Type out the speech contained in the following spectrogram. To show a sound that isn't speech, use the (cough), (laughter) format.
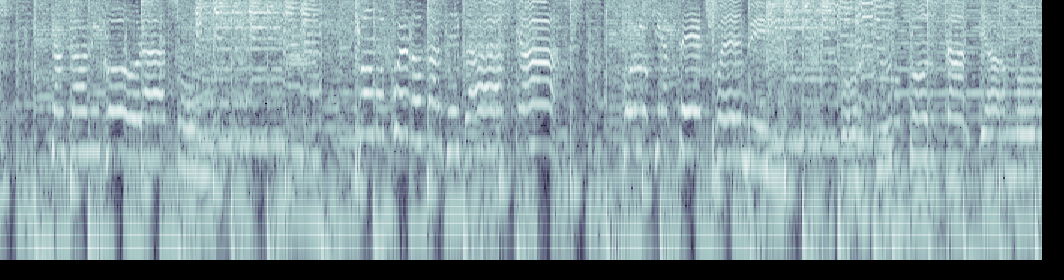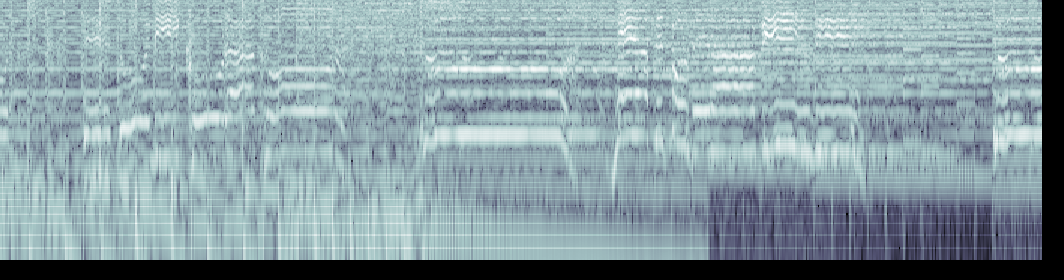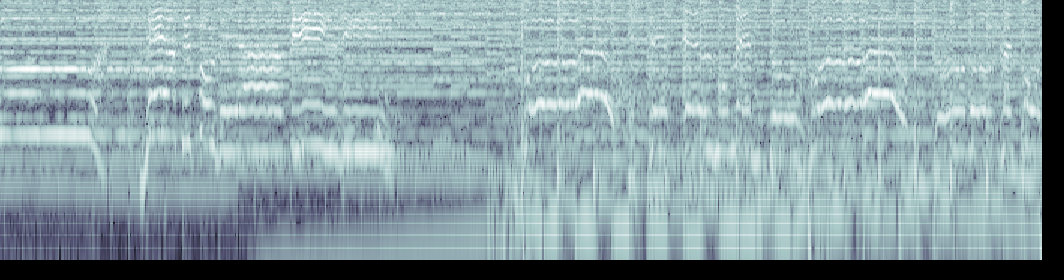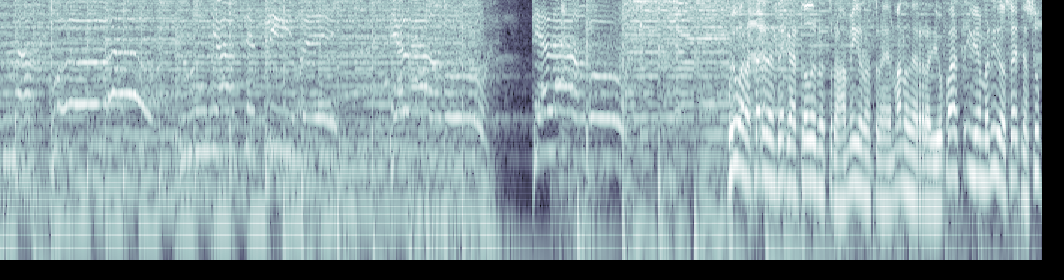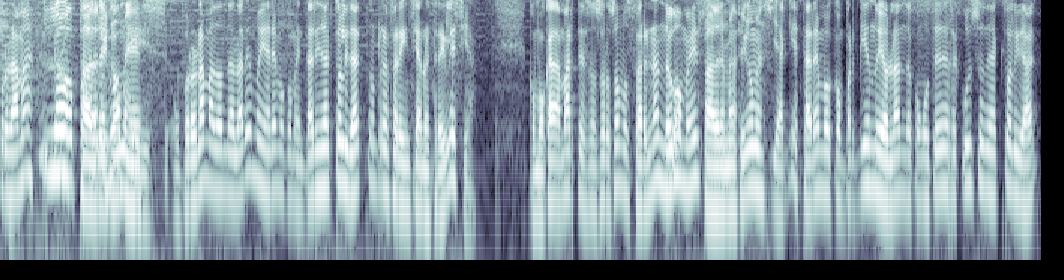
buenas tardes, tengan todos nuestros amigos, nuestros hermanos de Radio Paz y bienvenidos a este a su programa Los Padres Gómez. Un programa donde hablaremos y haremos comentarios de actualidad con referencia a nuestra iglesia. Como cada martes nosotros somos Fernando Gómez Padre Matthew Gómez. y aquí estaremos compartiendo y hablando con ustedes recursos de actualidad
